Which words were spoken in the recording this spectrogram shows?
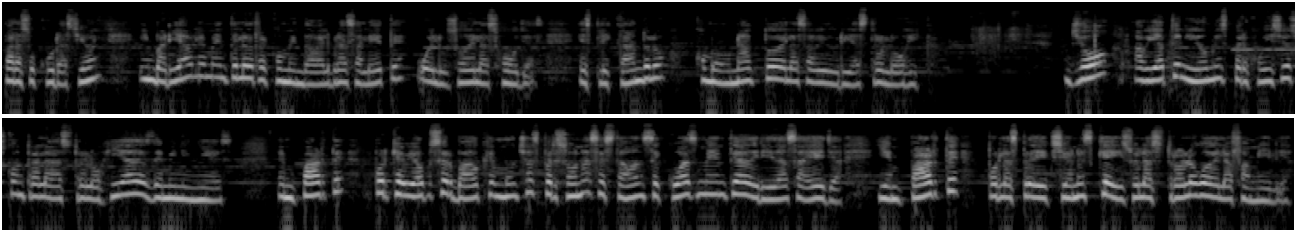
para su curación, invariablemente les recomendaba el brazalete o el uso de las joyas, explicándolo como un acto de la sabiduría astrológica. Yo había tenido mis perjuicios contra la astrología desde mi niñez, en parte porque había observado que muchas personas estaban secuazmente adheridas a ella y en parte por las predicciones que hizo el astrólogo de la familia.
